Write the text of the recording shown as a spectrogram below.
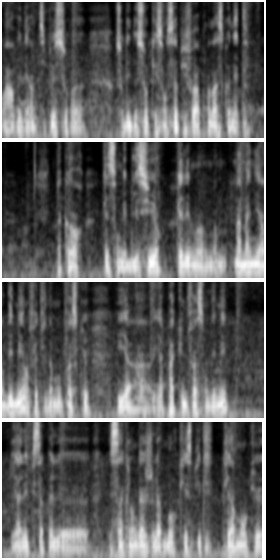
on va revenir un petit peu sur euh, sur des notions qui sont simples il faut apprendre à se connaître. D'accord Quelles sont mes blessures? Quelle est ma, ma- ma manière d'aimer, en fait, finalement? Parce qu'il n'y a, y a pas qu'une façon d'aimer. Il y a un livre qui s'appelle euh, Les cinq langages de l'amour qui explique clairement que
